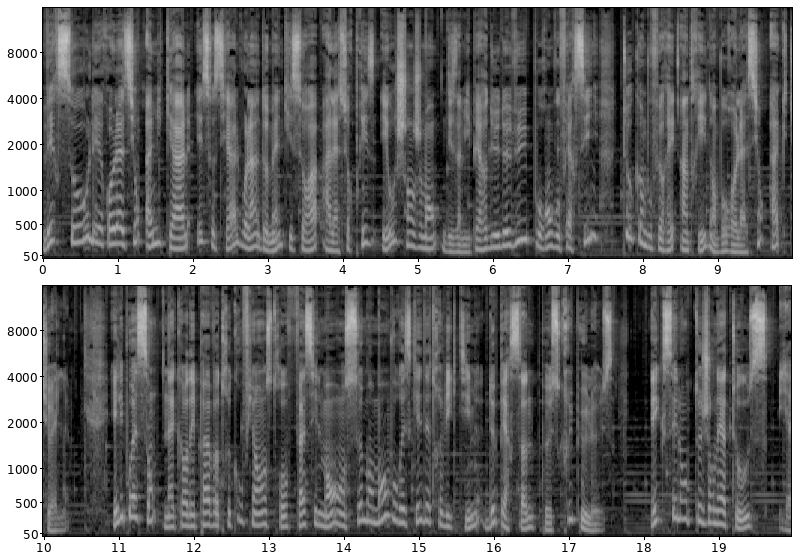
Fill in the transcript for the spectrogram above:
Verseau, les relations amicales et sociales, voilà un domaine qui sera à la surprise et au changement. Des amis perdus de vue pourront vous faire signe, tout comme vous ferez un tri dans vos relations actuelles. Et les poissons, n'accordez pas votre confiance trop facilement, en ce moment vous risquez d'être victime de personnes peu scrupuleuses. Excellente journée à tous et à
